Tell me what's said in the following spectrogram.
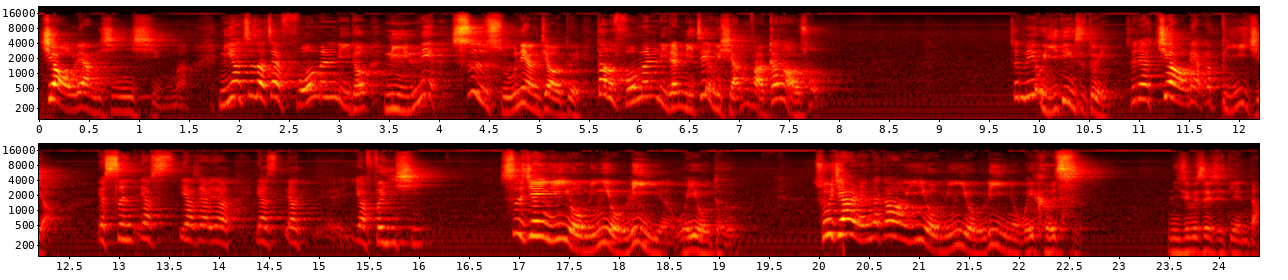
较量心行嘛。你要知道，在佛门里头，你那世俗那样叫对，到了佛门里的你这种想法刚好错。这没有一定是对，所以要较量，要比较，要深，要要要要要要要分析。世间以有名有利为有德，出家人呢刚好以有名有利呢为可耻。你是不是是颠倒？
